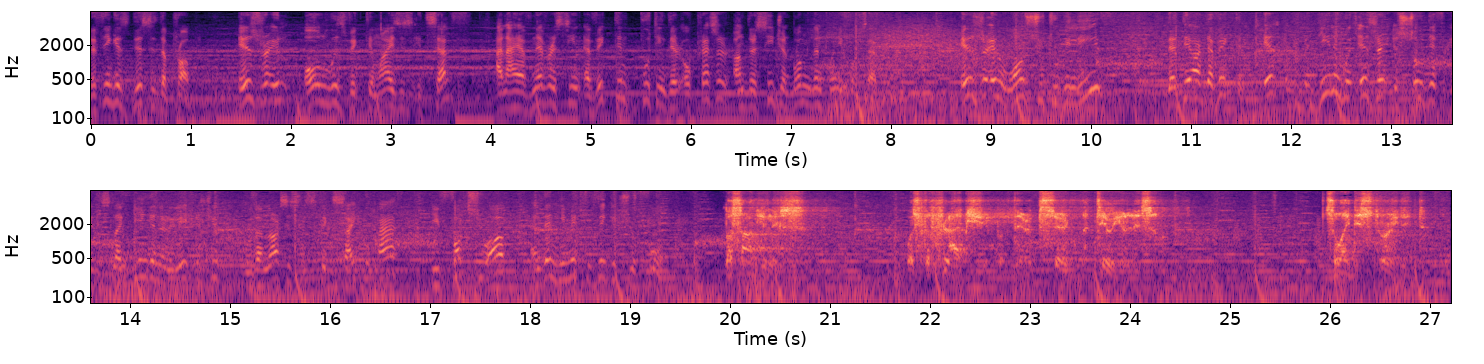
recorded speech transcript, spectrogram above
The thing is, this is the problem. Israel always victimizes itself, and I have never seen a victim putting their oppressor under siege and bombing them 24 7. Israel wants you to believe that they are the victim. Is- dealing with Israel is so difficult. It's like being in a relationship with a narcissistic psychopath. He fucks you up, and then he makes you think it's your fault. Los Angeles was the flagship of their absurd materialism. So I destroyed it.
